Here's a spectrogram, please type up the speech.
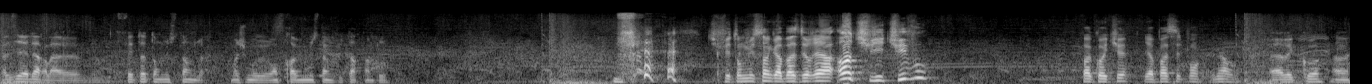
Vas-y, l'air là. euh, fais-toi ton Mustang là. Moi, je me... on fera un Mustang plus tard, tant pis. Tu fais ton Mustang à base de réa. Oh, tu les tuez-vous Enfin, quoique, y a pas assez de points. Non. Euh, Avec quoi? Ah ouais.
